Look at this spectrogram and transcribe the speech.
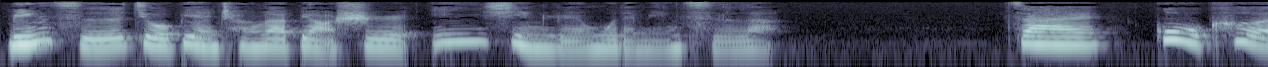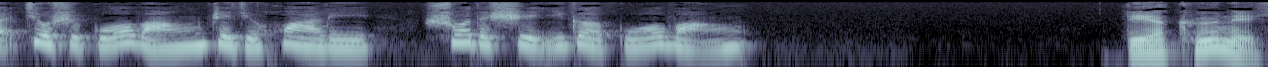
名词就变成了表示阴性人物的名词了。在“顾客就是国王”这句话里，说的是一个国王。Der König,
